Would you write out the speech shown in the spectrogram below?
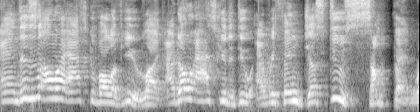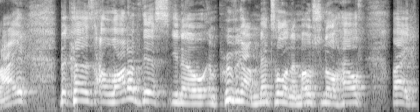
And this is all I ask of all of you. Like, I don't ask you to do everything, just do something, right? Because a lot of this, you know, improving our mental and emotional health, like,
